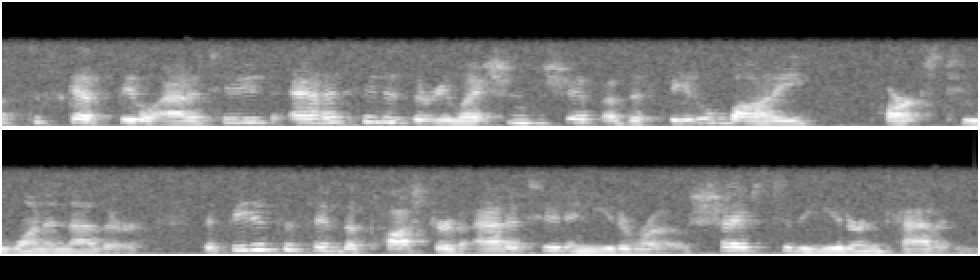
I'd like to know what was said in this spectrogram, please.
Let's discuss fetal attitude. Attitude is the relationship of the fetal body parts to one another. The fetus assumes a posture of attitude in utero, shapes to the uterine cavity.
